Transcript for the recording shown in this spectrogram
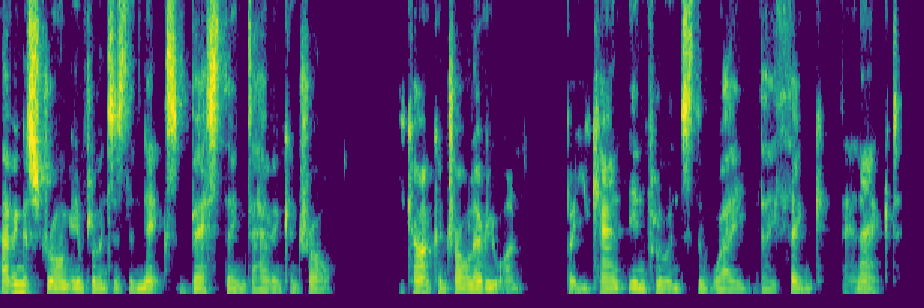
Having a strong influence is the next best thing to having control. You can't control everyone, but you can influence the way they think and act.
